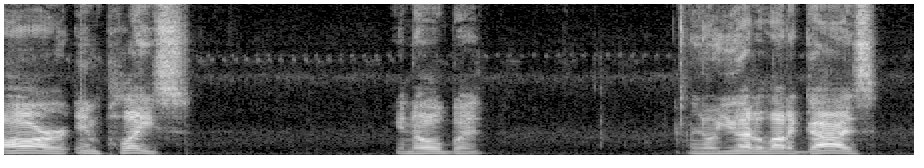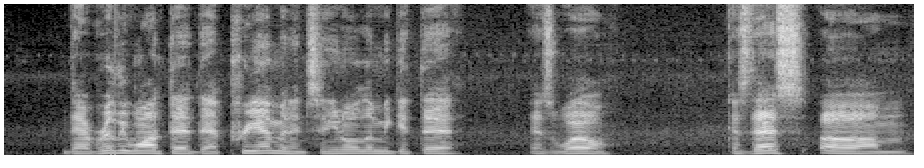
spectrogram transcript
are in place, you know, but, you know, you got a lot of guys that really want that, that preeminence. And, you know, let me get that as well. Because that's, um,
